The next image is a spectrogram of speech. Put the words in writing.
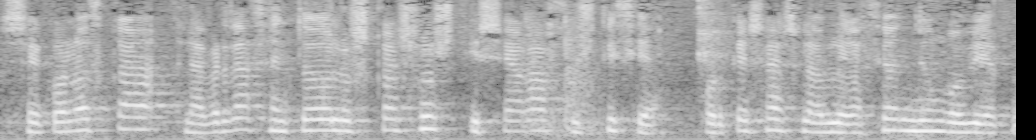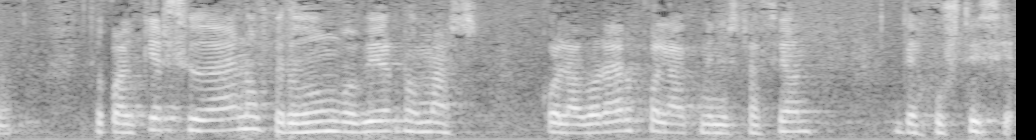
se conozca la verdad en todos los casos y se haga justicia, porque esa es la obligación de un gobierno, de cualquier ciudadano, pero de un gobierno más, colaborar con la Administración de Justicia.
